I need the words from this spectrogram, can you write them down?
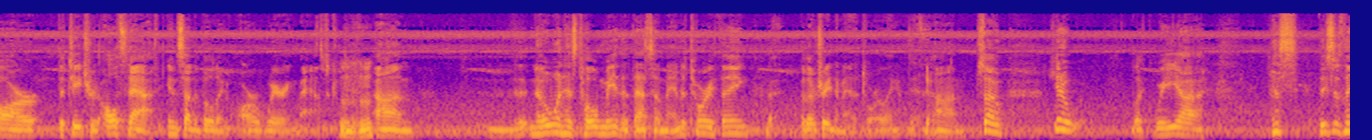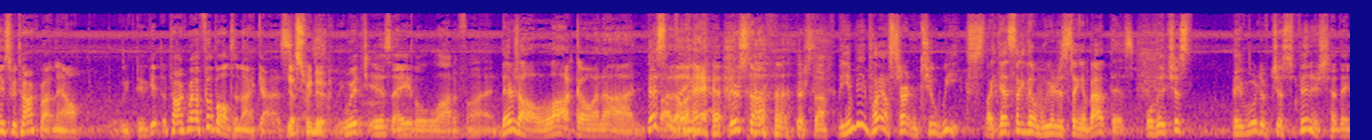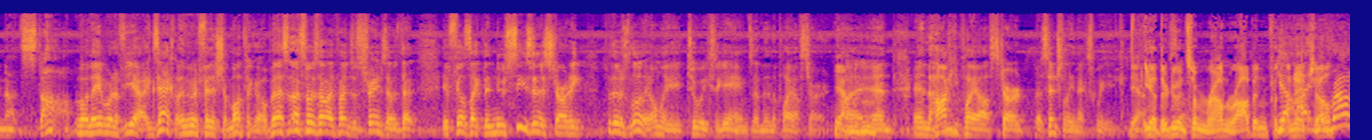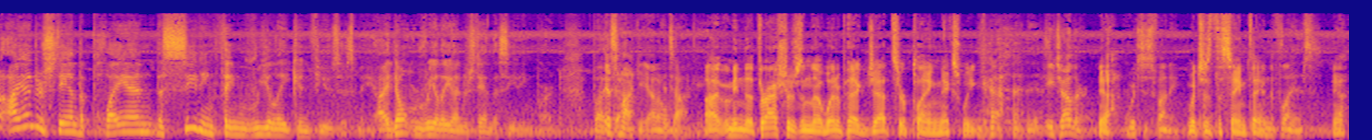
are the teachers, all staff inside the building are wearing masks. Um, th- no one has told me that that's a mandatory thing, but they're treating it mandatorily. Yeah. Um, so, you know, look, we uh, this, these are the things we talk about now, but we do get to talk about football tonight, guys. Yes, we do. Which is a lot of fun. There's a lot going on. That's by the the way. There's stuff. There's stuff. the NBA playoffs start in two weeks. Like that's like the weirdest thing about this. Well, they just they would have just finished had they not stopped. Well, they would have, yeah, exactly. They would have finished a month ago. But that's, that's what I find so strange, though, is that it feels like the new season is starting, but there's literally only two weeks of games, and then the playoffs start. Yeah. Uh, Mhm. and and the hockey playoffs start essentially next week. Yeah. Yeah, they're doing some round robin for Yeah, the I, NHL. the round, I understand the plan. The seating thing really confuses me. I don't really understand the seating part. But It's uh, hockey, I don't- It's hockey. I mean, the Thrashers and the Winnipeg Jets are playing next week, Each other. Yeah. Which is funny. which is the same thing. In the Flames. yeah.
